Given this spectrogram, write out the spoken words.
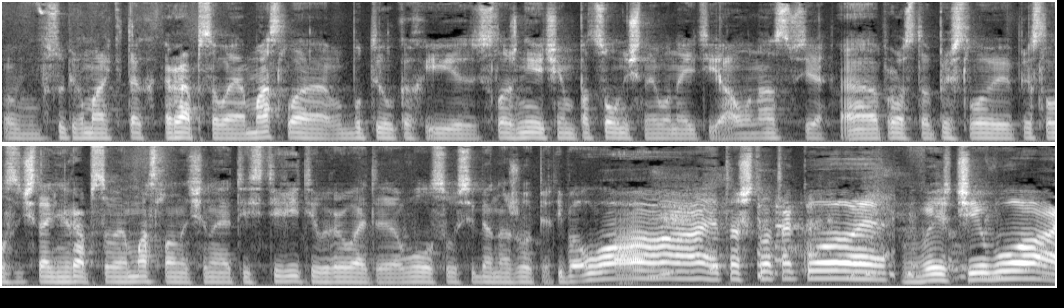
в супермаркетах рапсовое масло в бутылках, и сложнее, чем подсолнечное его найти. А у нас все а, просто при, слове, при словосочетании рапсовое масло начинают истерить и вырывать э, волосы у себя на жопе. Типа, о, это что такое? Вы чего?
